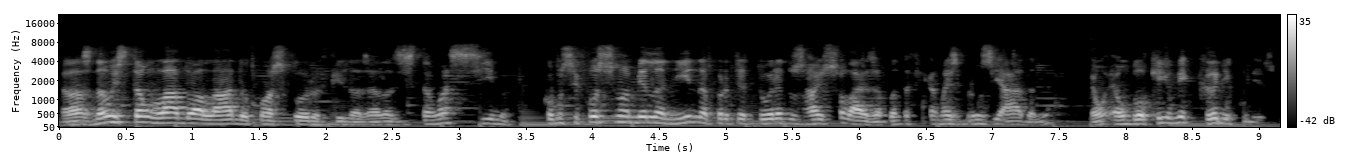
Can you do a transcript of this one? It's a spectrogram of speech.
Elas não estão lado a lado com as clorofilas, elas estão acima, como se fosse uma melanina protetora dos raios solares. A planta fica mais bronzeada, né? É um, é um bloqueio mecânico mesmo.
